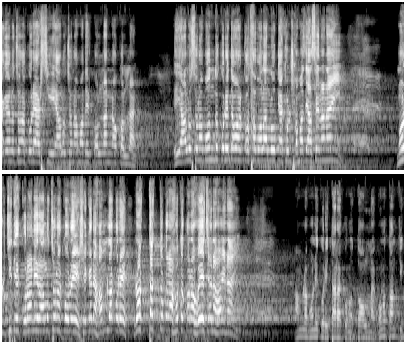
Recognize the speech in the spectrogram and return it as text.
আগে আলোচনা করে আসছি, এই আলোচনা আমাদের কল্যাণ না অকল্যাণ এই আলোচনা বন্ধ করে দেওয়ার কথা বলা লোক এখন সমাজে আসে না নাই? মসজিদে কোরআনের আলোচনা করে, সেখানে হামলা করে, রক্তাক্ত করে আহত করা হয়েছে না হয় নাই? আমরা মনে করি তারা কোনো দল না, গণতান্ত্রিক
